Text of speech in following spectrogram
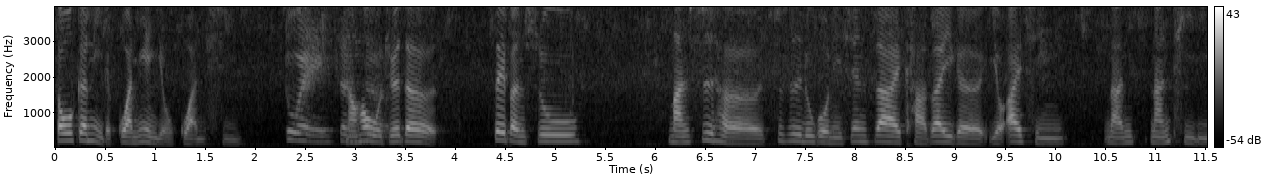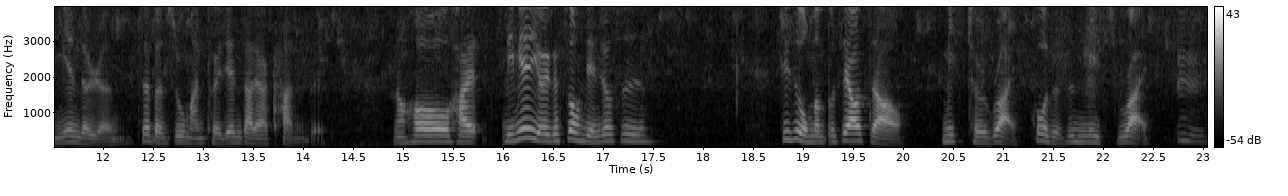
都跟你的观念有关系。对，然后我觉得这本书蛮适合，就是如果你现在卡在一个有爱情难难题里面的人，这本书蛮推荐大家看的。然后还里面有一个重点就是，其实我们不是要找 Mr. Right 或者是 Miss Right，嗯。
